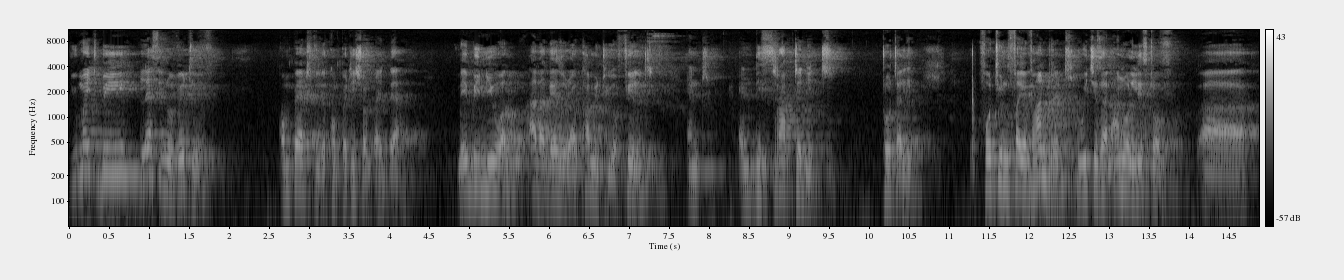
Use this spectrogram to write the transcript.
you might be less innovative compared to the competition right there. Maybe new other guys would have come into your field and and disrupted it totally. Fortune 500, which is an annual list of uh,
